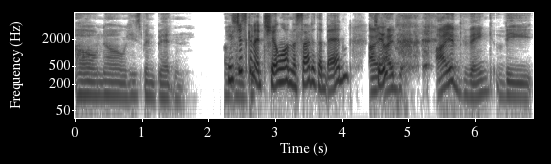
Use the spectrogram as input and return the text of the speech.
oh no, he's been bitten. He's just to chill on the side of the bed, I, too. I I think the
